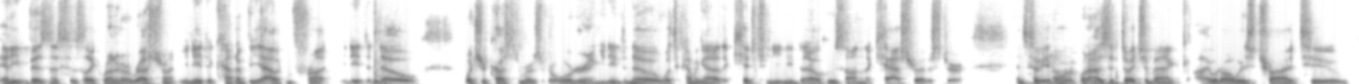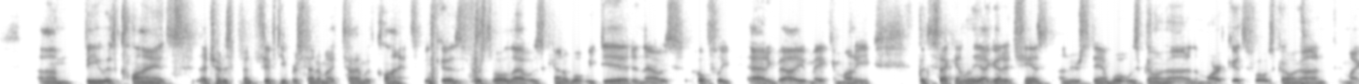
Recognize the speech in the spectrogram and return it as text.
any business is like running a restaurant. You need to kind of be out in front. You need to know what your customers are ordering. You need to know what's coming out of the kitchen. You need to know who's on the cash register. And so, even when I was at Deutsche Bank, I would always try to um, be with clients. I try to spend 50% of my time with clients because, first of all, that was kind of what we did, and that was hopefully adding value, making money. But secondly, I got a chance to understand what was going on in the markets, what was going on in my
